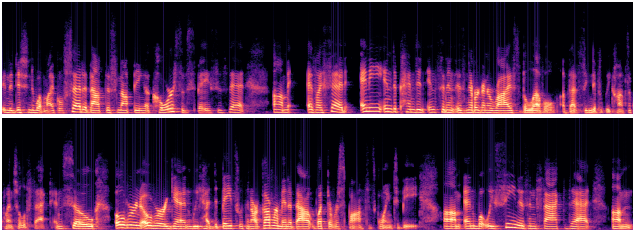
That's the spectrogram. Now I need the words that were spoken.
in addition to what Michael said about this not being a coercive space, is that um, as I said, any independent incident is never going to rise to the level of that significantly consequential effect. And so, over and over again, we've had debates within our government about what the response is going to be. Um, and what we've seen is, in fact, that um,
